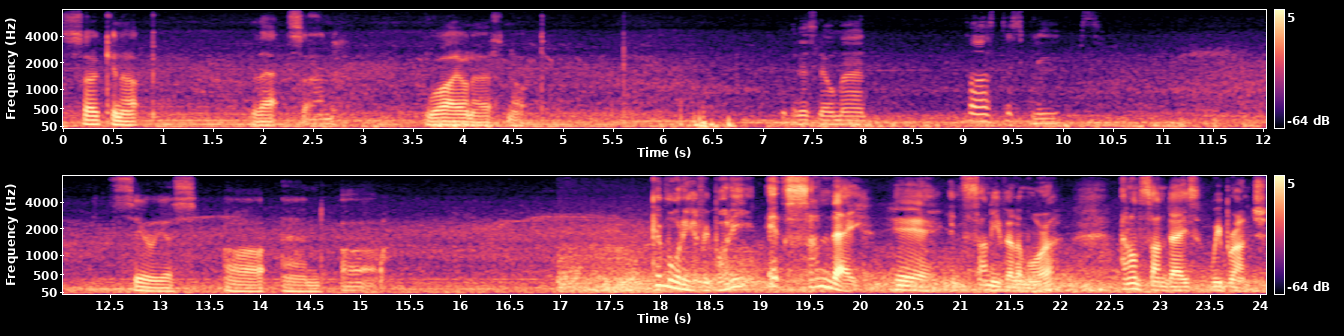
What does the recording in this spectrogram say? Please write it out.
Soaking up that sun. Why on earth not? Look at this little man. Fast asleep. Serious R and R. Good morning, everybody. It's Sunday here in sunny Vilamoura, and on Sundays we brunch.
